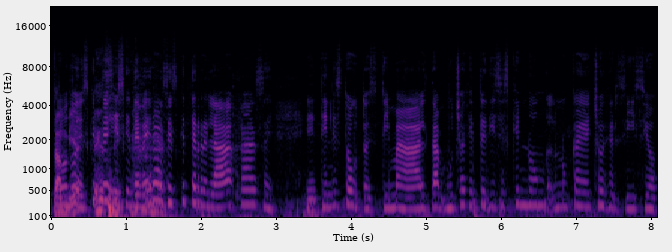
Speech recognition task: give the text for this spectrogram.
También. Todo. Es que, te- es que de veras, es que te relajas, eh, eh, tienes tu autoestima alta. Mucha gente dice, es que nunca, nunca he hecho ejercicio,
